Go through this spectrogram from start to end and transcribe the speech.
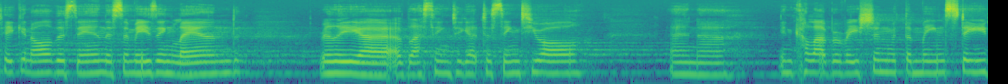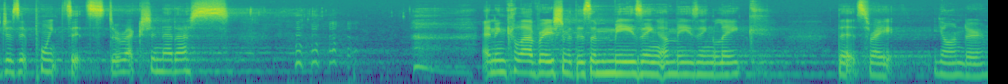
taking all of this in, this amazing land. Really uh, a blessing to get to sing to you all, and uh, in collaboration with the main stage as it points its direction at us. and in collaboration with this amazing, amazing lake that's right yonder.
